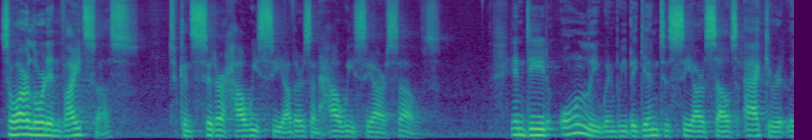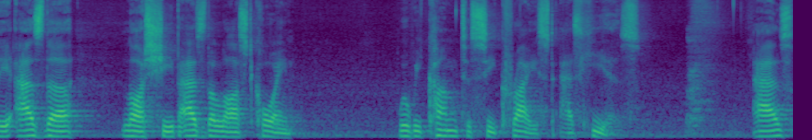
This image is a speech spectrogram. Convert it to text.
So our Lord invites us to consider how we see others and how we see ourselves. Indeed, only when we begin to see ourselves accurately as the lost sheep, as the lost coin, will we come to see Christ as he is, as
